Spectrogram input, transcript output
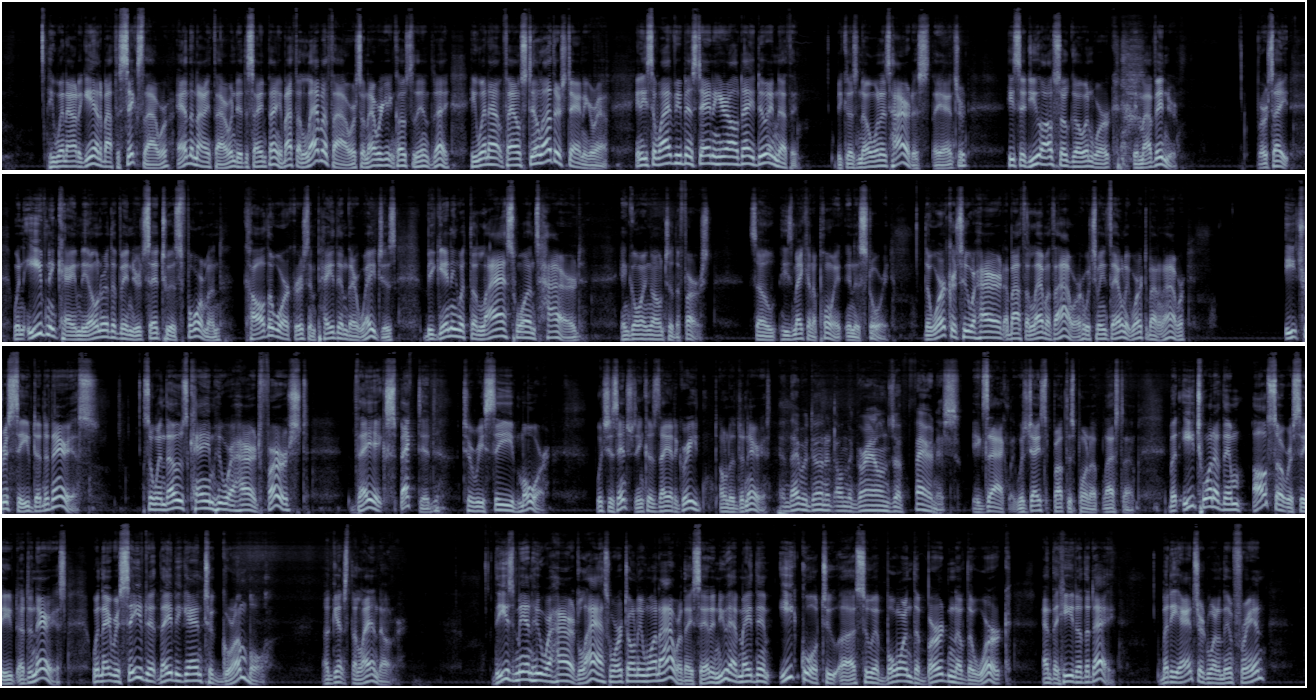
He went out again about the sixth hour and the ninth hour and did the same thing. About the eleventh hour, so now we're getting close to the end of the day, he went out and found still others standing around. And he said, Why have you been standing here all day doing nothing? Because no one has hired us, they answered. He said, You also go and work in my vineyard. Verse 8 When evening came, the owner of the vineyard said to his foreman, Call the workers and pay them their wages, beginning with the last ones hired and going on to the first. So he's making a point in his story. The workers who were hired about the 11th hour, which means they only worked about an hour, each received a denarius. So when those came who were hired first, they expected to receive more, which is interesting because they had agreed on the denarius. And they were doing it on the grounds of fairness. Exactly, which Jason brought this point up last time. But each one of them also received a denarius. When they received it, they began to grumble against the landowner. These men who were hired last worked only one hour, they said, and you have made them equal to us who have borne the burden of the work and the heat of the day. But he answered one of them, Friend,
